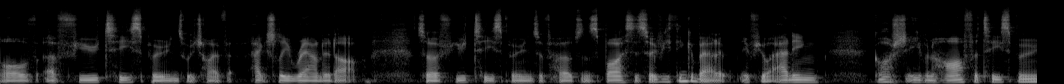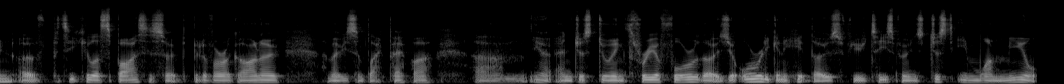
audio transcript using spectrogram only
of a few teaspoons, which I've actually rounded up. So, a few teaspoons of herbs and spices. So, if you think about it, if you're adding gosh, even half a teaspoon of particular spices, so a bit of oregano, maybe some black pepper, um, you know, and just doing three or four of those, you're already going to hit those few teaspoons just in one meal.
